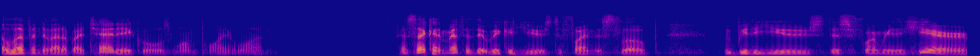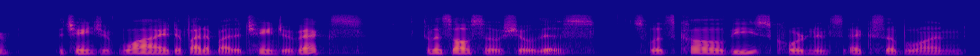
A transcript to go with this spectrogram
11 divided by 10 equals 1.1. A second method that we could use to find the slope would be to use this formula here, the change of y divided by the change of x. And let's also show this. So let's call these coordinates x sub 1,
